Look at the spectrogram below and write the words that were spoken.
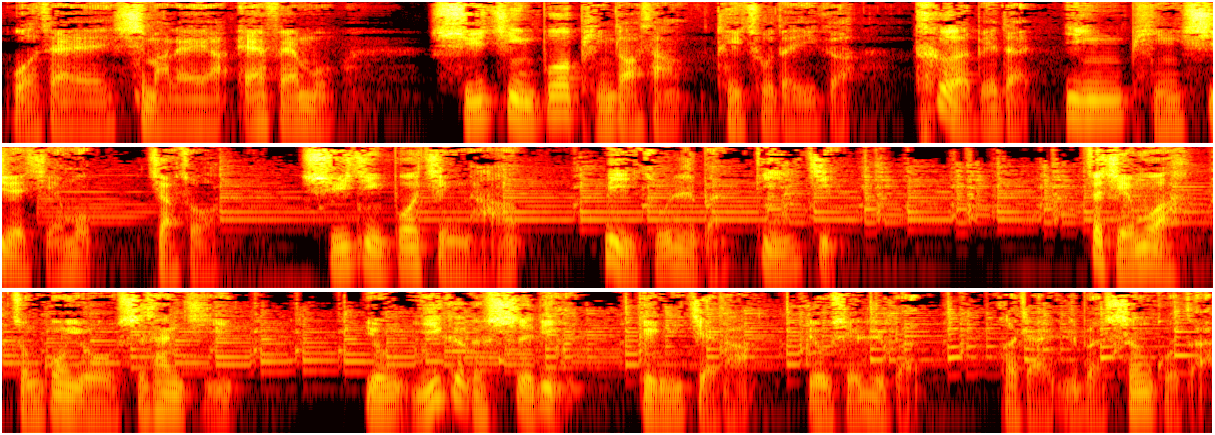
我在喜马拉雅 FM 徐静波频道上推出的一个特别的音频系列节目，叫做《徐静波锦囊立足日本第一季》。这节目啊，总共有十三集，用一个个事例给你解答留学日本和在日本生活的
